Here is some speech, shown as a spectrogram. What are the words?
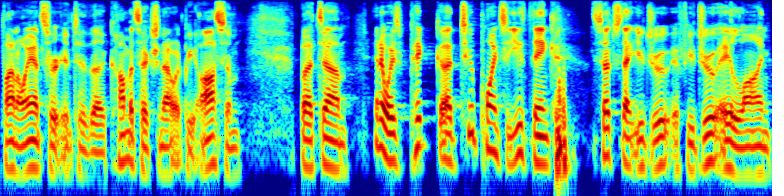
final answer into the comment section. That would be awesome. But um, anyways, pick uh, two points that you think such that you drew, if you drew a line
